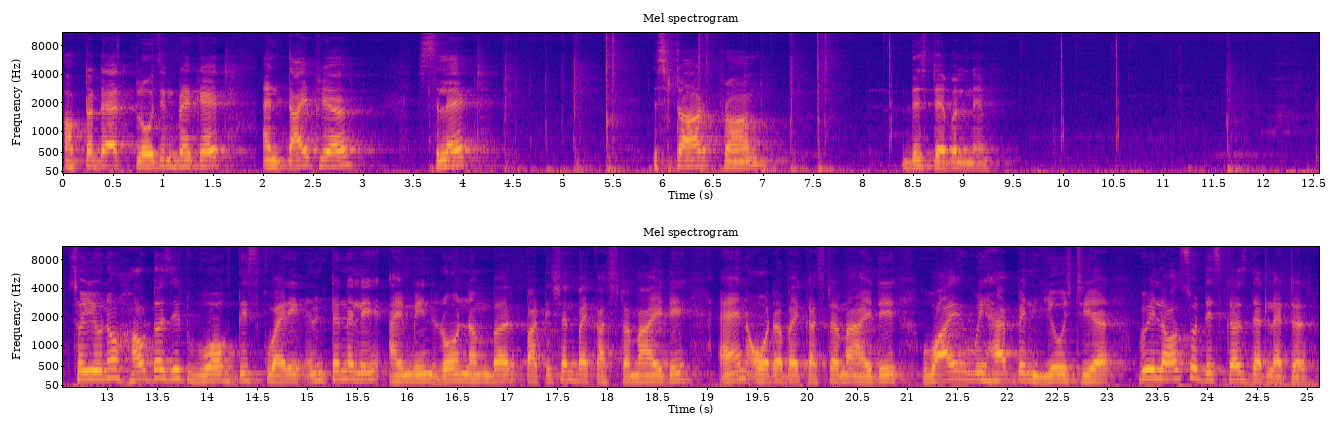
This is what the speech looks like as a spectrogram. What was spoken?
After that closing bracket and type here select star from this table name so you know how does it work this query? Internally i mean row number partition by customer id and order by customer id why we have been used here. We will also discuss that later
